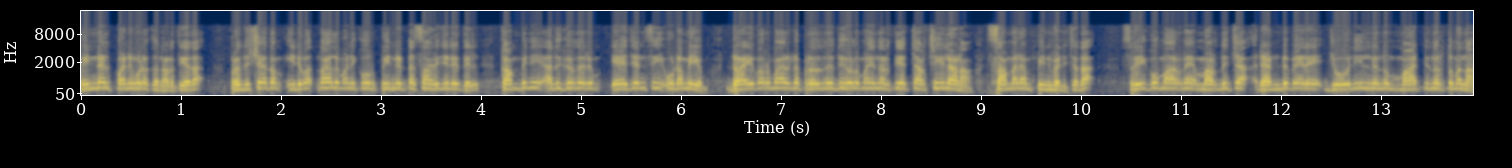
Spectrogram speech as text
മിന്നൽ പണിമുടക്ക് നടത്തിയത്. പ്രതിഷേധം ഇരുപത്തിനാല് മണിക്കൂർ പിന്നിട്ട സാഹചര്യത്തിൽ കമ്പനി അധികൃതരും ഏജൻസി ഉടമയും ഡ്രൈവർമാരുടെ പ്രതിനിധികളുമായി നടത്തിയ ചർച്ചയിലാണ് സമരം പിൻവലിച്ചത്. ശ്രീകുമാറിനെ മർദ്ദിച്ച രണ്ടുപേരെ ജോലിയിൽ നിന്നും മാറ്റി നിർത്തുമെന്ന്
